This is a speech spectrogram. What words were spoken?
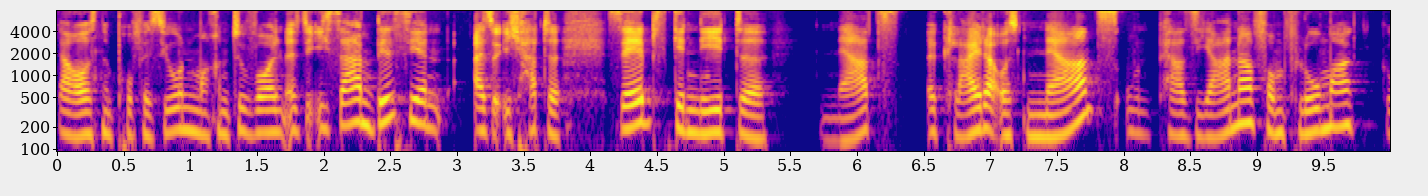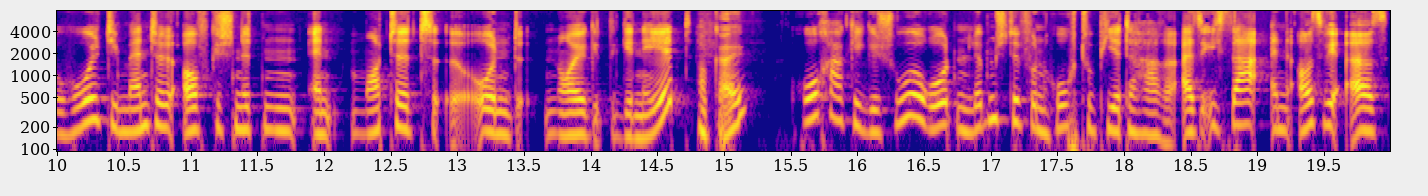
daraus eine Profession machen zu wollen. Also ich sah ein bisschen, also ich hatte selbstgenähte Nerz, Kleider aus Nerz und Persianer vom Flohmarkt geholt, die Mäntel aufgeschnitten, entmottet äh, und neu ge- genäht Okay. hochhackige Schuhe, roten Lippenstift und hochtupierte Haare. Also ich sah ein, aus wie aus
